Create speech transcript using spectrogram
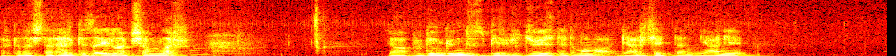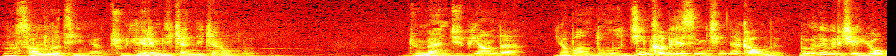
Arkadaşlar herkese hayırlı akşamlar. Ya bugün gündüz bir video izledim ama gerçekten yani nasıl anlatayım ya tüylerim diken diken oldu. Dümenci bir anda yaban domuz cin kabilesinin içinde kaldı. Böyle bir şey yok.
